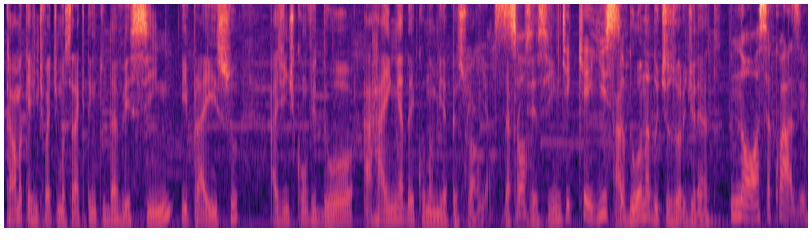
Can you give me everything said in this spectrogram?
Calma que a gente vai te mostrar que tem tudo a ver sim, e para isso a gente convidou a rainha da economia pessoal. Olha Dá só. pra dizer assim? Que que é isso? A dona do Tesouro Direto. Nossa, quase.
